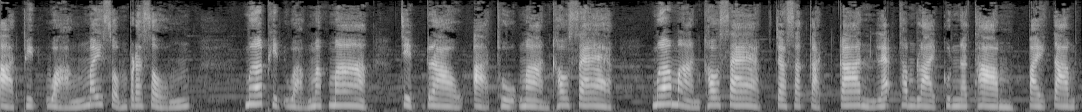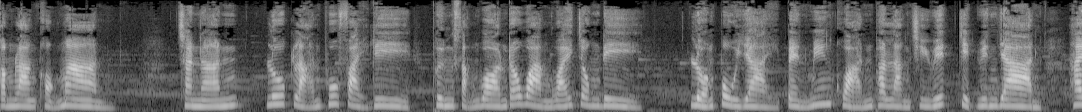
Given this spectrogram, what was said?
อาจผิดหวังไม่สมประสงค์ เมื่อผิดหวังมากๆ จิตเราอาจถูกมารเข้าแทรก เมื่อมารเข้าแทรกจะสกัดกั้นและทำลายคุณธรรมไปตามกำลังของมาร ฉะนั้นลูกหลานผู้ใฝ่ดีพึงสังวรระวังไว้จงดี หลวงปู่ใหญ่เป็นมิ่งขวัญพลังชีวิตจิตวิญญาณ ให้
